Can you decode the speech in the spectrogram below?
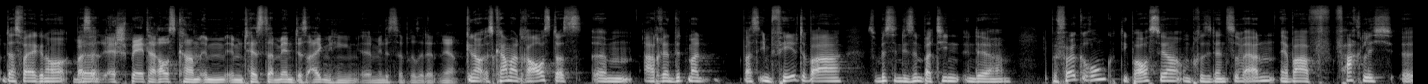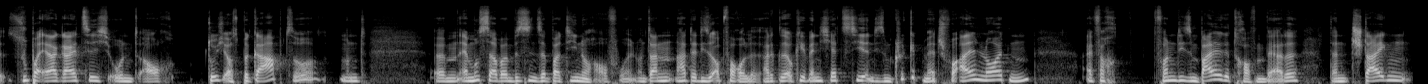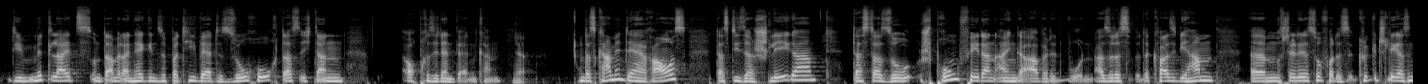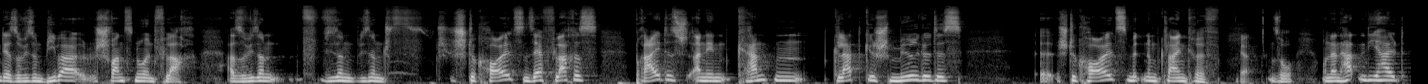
Und das war ja genau. Was äh, später rauskam im, im Testament des eigentlichen äh, Ministerpräsidenten, ja. Genau, es kam halt raus, dass ähm, Adrian Wittmann, was ihm fehlte, war so ein bisschen die Sympathien in der Bevölkerung. Die brauchst du ja, um Präsident zu werden. Er war fachlich äh, super ehrgeizig und auch durchaus begabt, so. Und ähm, er musste aber ein bisschen Sympathie noch aufholen. Und dann hat er diese Opferrolle. Hat gesagt, okay, wenn ich jetzt hier in diesem Cricket-Match vor allen Leuten einfach von diesem Ball getroffen werde, dann steigen die Mitleids- und damit einhergehenden Sympathiewerte so hoch, dass ich dann auch Präsident werden kann. Ja. Und das kam hinterher raus, dass dieser Schläger, dass da so Sprungfedern eingearbeitet wurden. Also das quasi, die haben, ähm, stell dir das so vor, das Cricketschläger sind ja so wie so ein Biberschwanz nur in flach. Also wie so ein, wie so ein, wie so ein Stück Holz, ein sehr flaches, breites, an den Kanten glatt geschmirgeltes äh, Stück Holz mit einem kleinen Griff. Ja. So. Und dann hatten die halt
